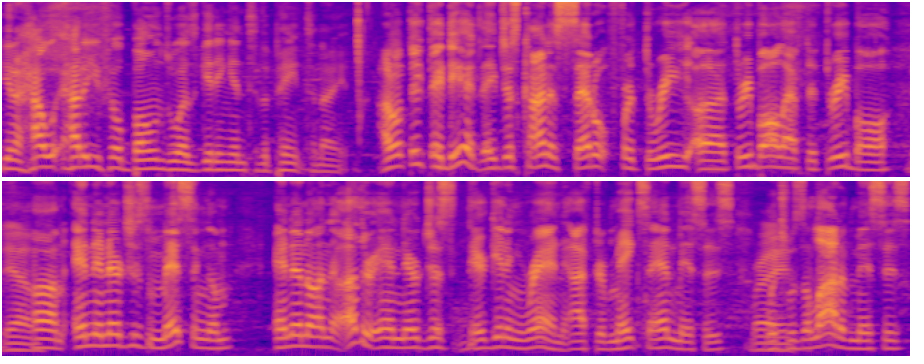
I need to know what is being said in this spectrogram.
you know, how how do you feel Bones was getting into the paint tonight? I don't think they did. They just kind of settled for three, uh, three ball after three ball. Yeah. Um, and then they're just missing them. And then on the other end, they're just they're getting ran after makes and misses, Right. which was a lot of misses.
